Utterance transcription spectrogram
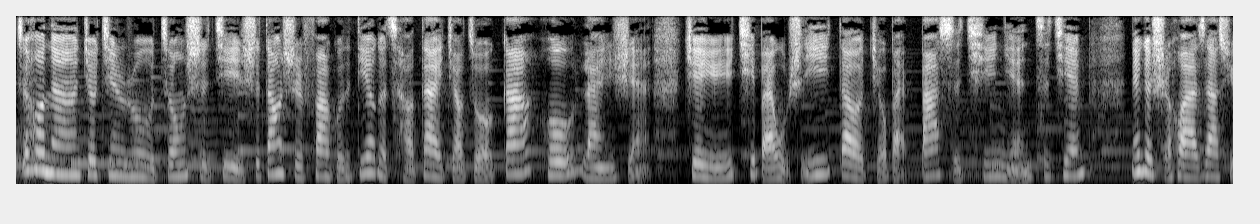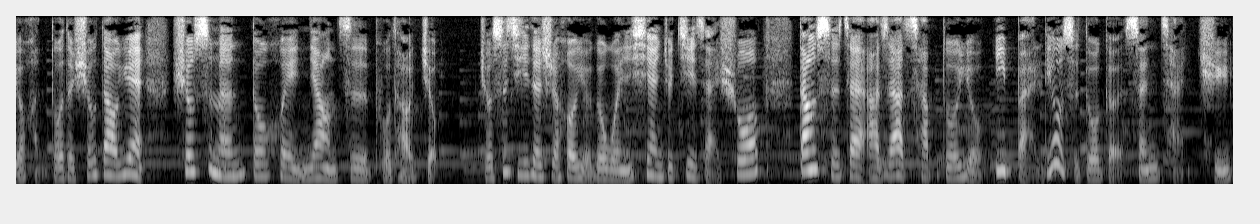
之后呢，就进入中世纪，是当时法国的第二个朝代，叫做 g a h o Lancienne，介于七百五十一到九百八十七年之间。那个时候啊，Alsace 有很多的修道院，修士们都会酿制葡萄酒。九世纪的时候，有个文献就记载说，当时在 Alsace 差不多有一百六十多个生产区。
